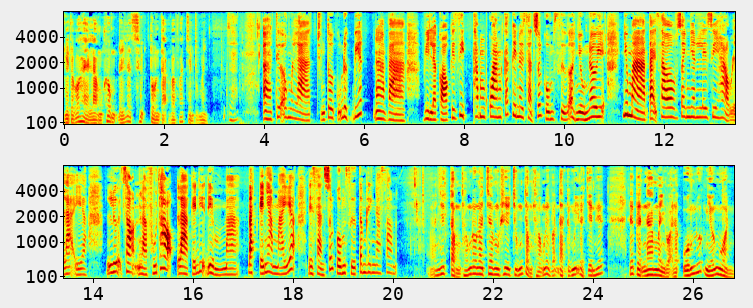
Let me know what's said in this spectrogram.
Người ta có hài lòng không? Đấy là sự tồn tại và phát triển của mình. Dạ. À, thưa ông là chúng tôi cũng được biết à, và vì là có cái dịp tham quan các cái nơi sản xuất gốm sứ ở nhiều nơi ấy, nhưng mà tại sao doanh nhân Lê Duy Hảo lại à, lựa chọn là Phú Thọ là cái địa điểm mà đặt cái nhà máy á, để sản xuất gốm sứ tâm linh Na Son ạ? Ờ, như tổng thống Donald Trump khi chúng tổng thống thì vẫn đặt nước Mỹ là trên hết. Thế Việt Nam mình gọi là uống nước nhớ nguồn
